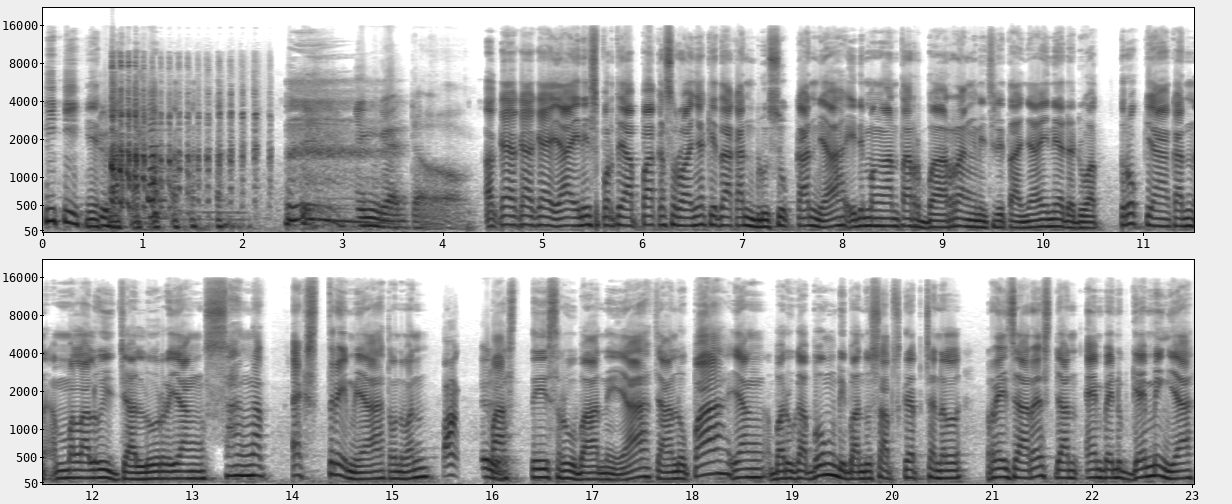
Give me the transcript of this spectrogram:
Enggak dong. Oke oke oke ya ini seperti apa keseruannya kita akan belusukan ya. Ini mengantar barang ini ceritanya. Ini ada dua truk yang akan melalui jalur yang sangat ekstrim ya teman-teman. Pasti seru banget nih ya. Jangan lupa yang baru gabung dibantu subscribe channel Reza Res dan MP Noob Gaming ya.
